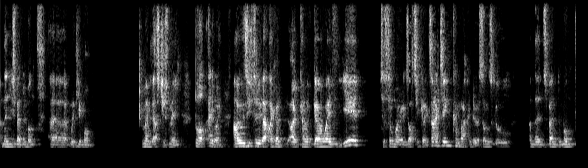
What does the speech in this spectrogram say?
and then you spend a month uh, with your mum. Maybe that's just me, but anyway, I always used to do that. Like I'd, I'd, kind of go away for the year to somewhere exotic and exciting, come back and do a summer school, and then spend a month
